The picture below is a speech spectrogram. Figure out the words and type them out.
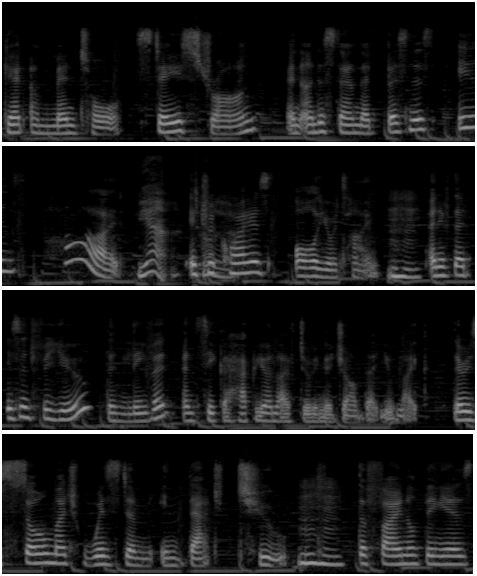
get a mentor, stay strong, and understand that business is hard. Yeah. It totally. requires all your time. Mm-hmm. And if that isn't for you, then leave it and seek a happier life doing a job that you like. There is so much wisdom in that too. Mm-hmm. The final thing is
